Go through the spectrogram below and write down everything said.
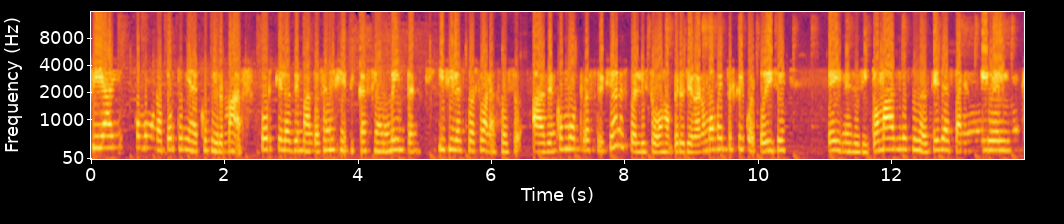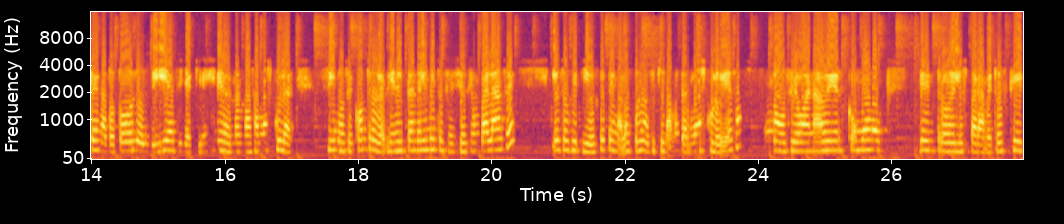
sí hay como una oportunidad de comer más, porque las demandas energéticas se aumentan. Y si las personas pues hacen como restricciones, pues listo, bajan. Pero llega un momento en que el cuerpo dice, hey, necesito más, y las personas que ya están en un nivel entrenando todos los días y ya quieren generar más masa muscular, si no se controla bien el plan de alimentación, si hace un balance, los objetivos que tengan las personas que quieren aumentar músculo y eso, no se van a ver como dentro de los parámetros que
